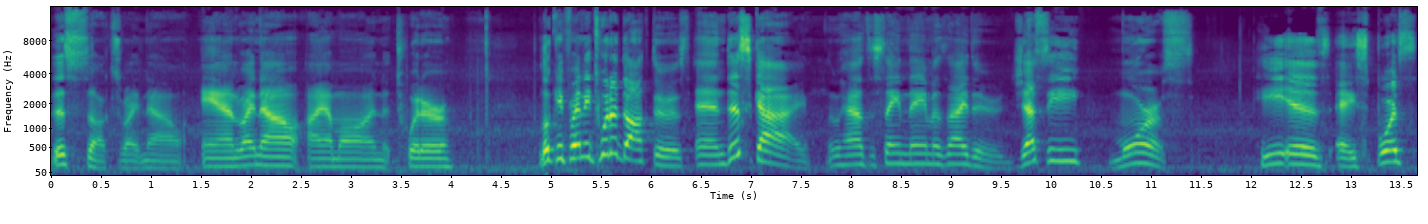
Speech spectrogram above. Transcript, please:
This sucks right now. And right now, I am on Twitter looking for any Twitter doctors. And this guy, who has the same name as I do, Jesse Morse, he is a sports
